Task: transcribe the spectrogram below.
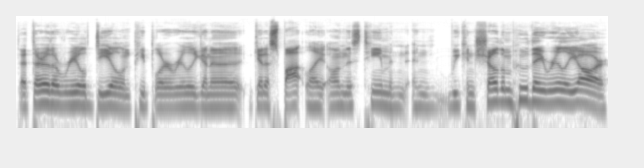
that they're the real deal and people are really going to get a spotlight on this team and, and we can show them who they really are.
